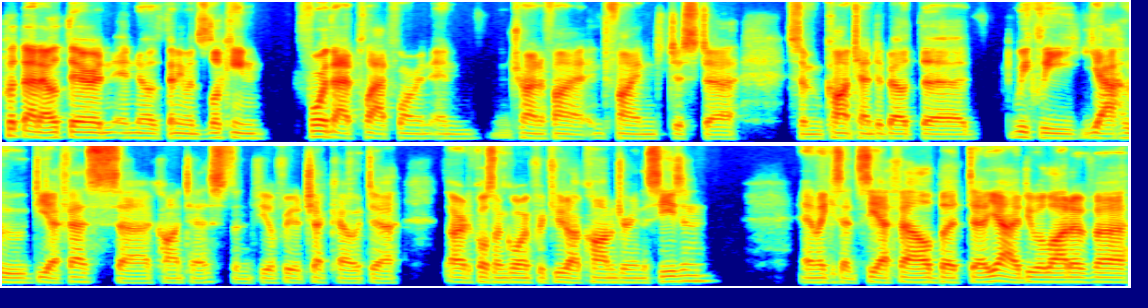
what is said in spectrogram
put that out there and, and know if anyone's looking for that platform and, and trying to find find just uh, some content about the weekly Yahoo DFS uh, contest, and feel free to check out uh, the articles on goingfor2.com during the season. And like you said, CFL, but uh, yeah, I do a lot of uh,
